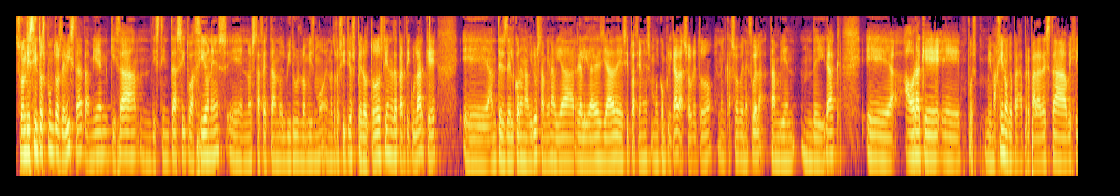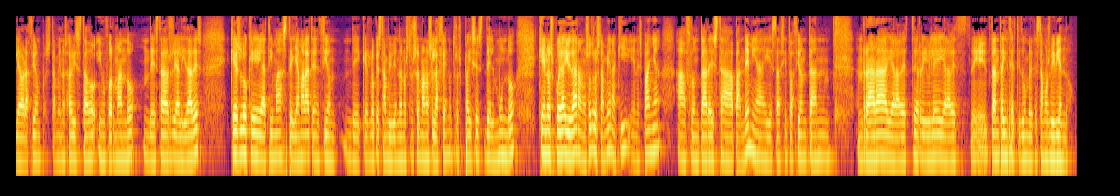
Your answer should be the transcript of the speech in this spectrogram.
Son distintos puntos de vista, también quizá mm, distintas situaciones, eh, no está afectando el virus lo mismo en otros sitios, pero todos tienen de particular que eh, antes del coronavirus también había realidades ya de situaciones muy complicadas, sobre todo en el caso de Venezuela, también de Irak. Eh, ahora que, pues me imagino que para preparar esta vigilia de oración, pues también os habéis estado informando de estas realidades ¿Qué es lo que a ti más te llama la atención de qué es lo que están viviendo nuestros hermanos en la fe en otros países del mundo que nos puede ayudar a nosotros también aquí en España a afrontar esta pandemia y esta situación tan rara y a la vez terrible y a la vez eh, tanta incertidumbre que estamos viviendo?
